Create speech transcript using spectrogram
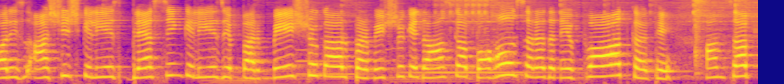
और इस आशीष के लिए, इस ब्लेसिंग के लिए, ये परमेश्वर का और परमेश्वर के दास का बहुत सारा धन्यवाद करते हम सब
